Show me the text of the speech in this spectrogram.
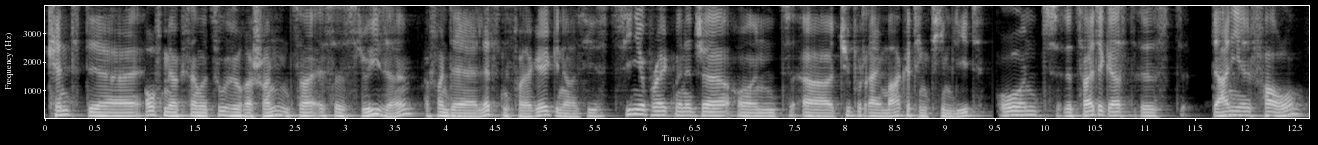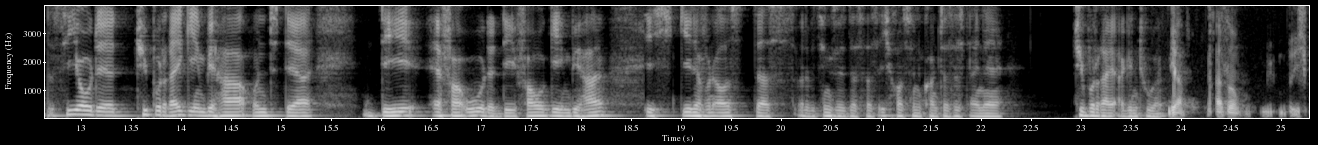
kennt der aufmerksame Zuhörer schon, und zwar ist es Luisa von der letzten Folge. Genau, sie ist Senior Project Manager und äh, Typo 3 Marketing Team Lead. Und der zweite Gast ist Daniel V., CEO der Typo 3 GmbH und der DFAO oder DV GmbH. Ich gehe davon aus, dass, oder beziehungsweise das, was ich rausfinden konnte, das ist eine Typo 3 Agentur. Ja, also ich,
